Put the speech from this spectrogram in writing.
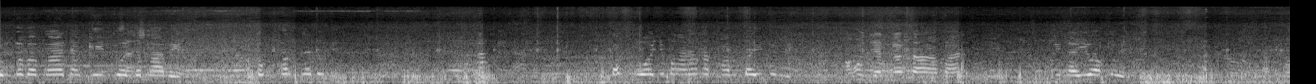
yung bababa ng gate wall sa maris. Tumpak na doon eh. Takbuhan yung mga nakakambay doon eh. Ako dyan nga sa pan. Tinayo ako eh. Sabi ko,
